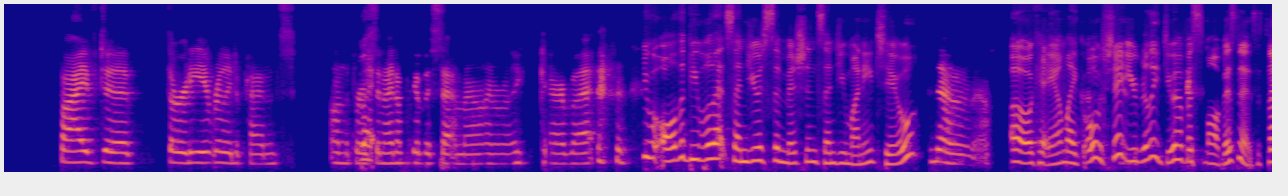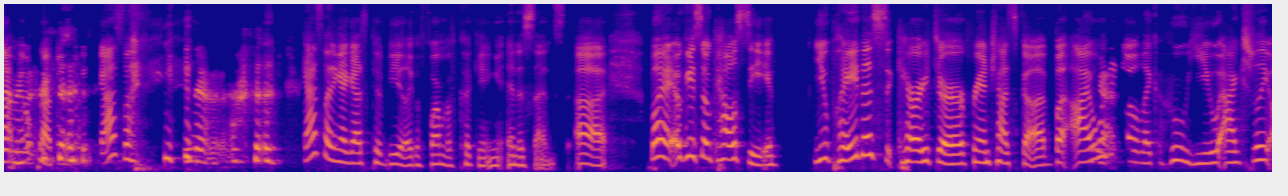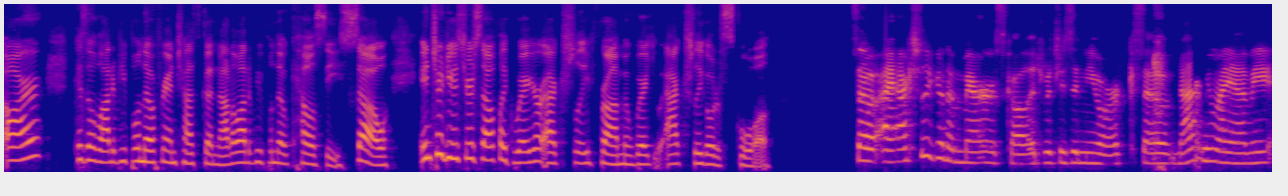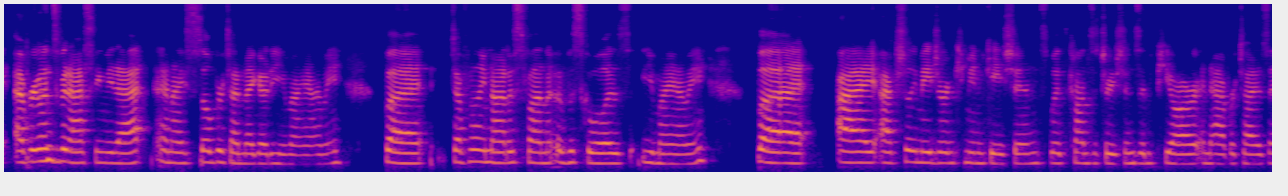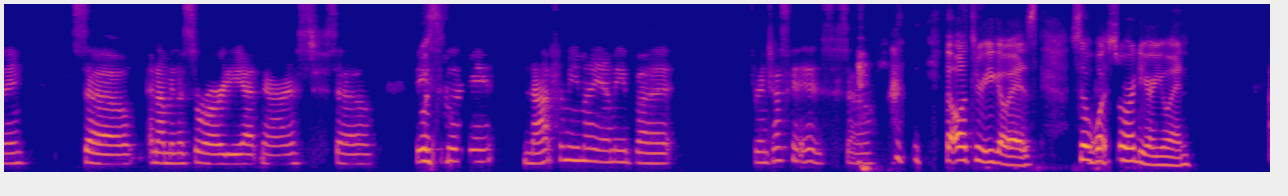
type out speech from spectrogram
five to thirty. It really depends on the person. But, I don't give a set amount. I don't really care, but do all the people that send you a submission send you money too? No, no, no. Oh, okay. I'm like, oh shit, you really do have a small business. It's not no, meal it's gaslighting. no, gaslighting, I guess, could be like a form of cooking in a sense. Uh, but okay, so Kelsey, you play this character Francesca, but I want to know like who you actually are because a lot of people know Francesca, not a lot of people know Kelsey. So introduce yourself, like where you're actually from and where you actually go to school. So I actually go to Marist College, which is in New York. So not U Miami. Everyone's been asking me that, and I still pretend I go to U Miami, but definitely not as fun of a school as U Miami. But I actually major in communications with concentrations in PR and advertising. So, and I'm in a sorority at Marist. So basically, not from U Miami, but Francesca is. So the alter ego is. So, what sorority are you in?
